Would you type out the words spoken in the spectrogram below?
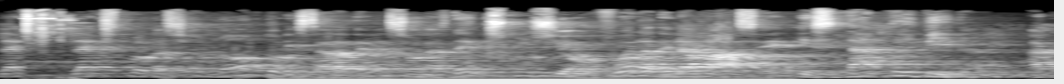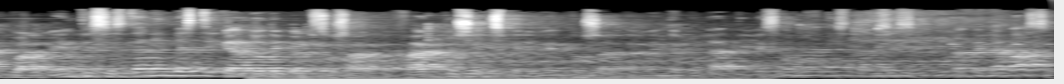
La, la exploración no autorizada de las zonas de exclusión fuera de la base está prohibida. Actualmente se están investigando diversos artefactos y experimentos altamente volátiles a una distancia segura de la base.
